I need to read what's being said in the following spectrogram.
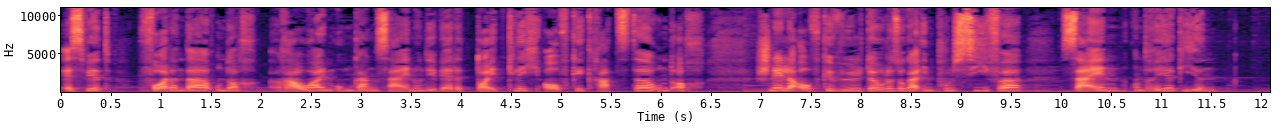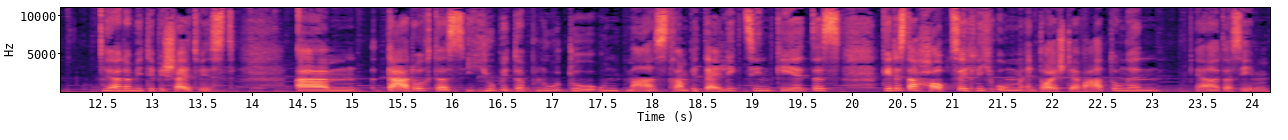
Es wird fordernder und auch rauer im Umgang sein und ihr werdet deutlich aufgekratzter und auch schneller aufgewühlter oder sogar impulsiver sein und reagieren. Ja, damit ihr Bescheid wisst. Ähm, dadurch, dass Jupiter, Pluto und Mars daran beteiligt sind, geht es, geht es da hauptsächlich um enttäuschte Erwartungen, ja, dass eben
